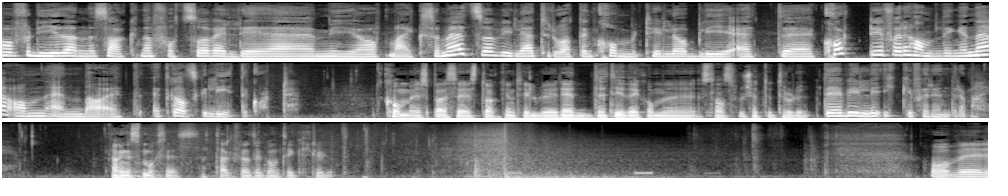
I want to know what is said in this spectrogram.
Og fordi denne saken har fått så veldig eh, mye oppmerksomhet, så vil jeg tro at den kommer til å bli et eh, kort i forhandlingene, om enn da et, et ganske lite kort. Kommer spaserstokken til å bli reddet i det kommende statsbudsjettet, tror du? Det ville ikke forundre meg. Agnes Moxnes, takk for at du kom til Kulturnytt. Over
